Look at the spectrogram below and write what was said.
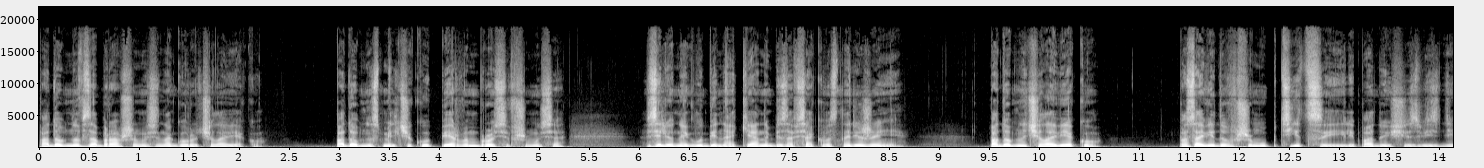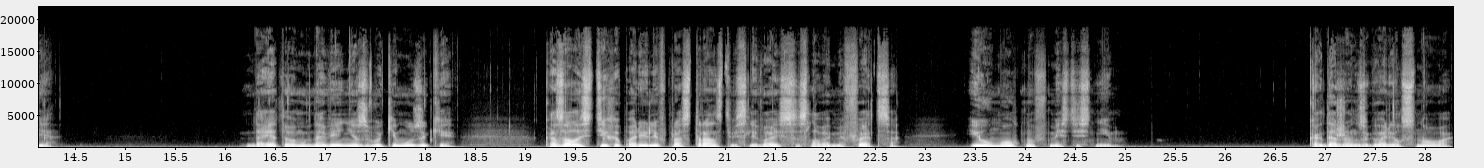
Подобно взобравшемуся на гору человеку, подобно смельчаку, первым бросившемуся в зеленые глубины океана безо всякого снаряжения — подобно человеку, позавидовавшему птице или падающей звезде. До этого мгновения звуки музыки, казалось, тихо парили в пространстве, сливаясь со словами Фетца и умолкнув вместе с ним. Когда же он заговорил снова,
